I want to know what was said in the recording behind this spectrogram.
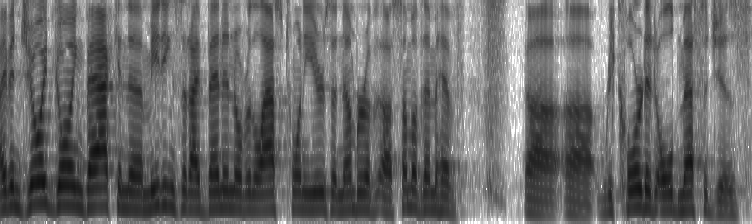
I've enjoyed going back in the meetings that I've been in over the last 20 years. A number of, uh, some of them have uh, uh, recorded old messages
